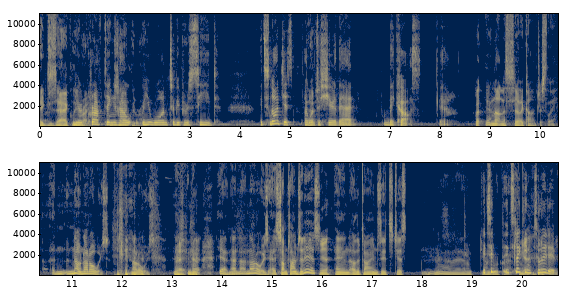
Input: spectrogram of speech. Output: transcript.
Exactly You're right. crafting exactly how right. you want to be perceived. It's not just I want to share that because. Yeah. But Yeah. not necessarily consciously. N- No, not always. Not always. Right. No. Yeah, not, not, not always. Uh, Sometimes it is. Yeah. And other times it's just "No, I don't- I It's in, give a crap." it's like Yeah. intuitive.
